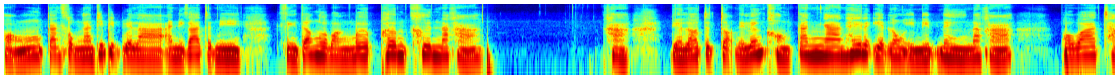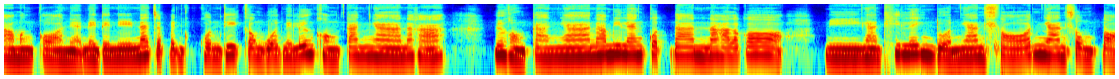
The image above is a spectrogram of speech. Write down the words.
ของการส่งงานที่ผิดเวลา อันนี้ก็อาจจะมีสิ่งต้องระวังเพิ่มขึ้นนะคะค่ะ เดี๋ยวเราจะเจาะในเรื่องของการงานให้ละเอียดลงอีกนิดนึงนะคะเพราะว่าชาวมังกรเนี่ยในเดือนนี้น่าจะเป็นคนที่กังวลในเรื่องของการงานนะคะ เรื่องของการงานนะมีแรงกดดันนะคะ แล้วก็มีงานที่เร่งด่วนงานซ้อน งานส่งต่อ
